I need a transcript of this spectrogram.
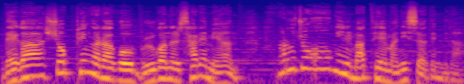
내가 쇼핑을 하고 물건을 사려면 하루 종일 마트에만 있어야 됩니다.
